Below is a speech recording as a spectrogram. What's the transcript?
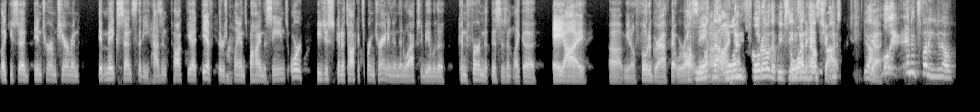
like you said, interim chairman, it makes sense that he hasn't talked yet if there's right. plans behind the scenes or he's just going to talk at spring training and then we'll actually be able to confirm that this isn't like a AI um, you know, photograph that we're all that seeing. One, that one that, photo that we've seen one headshot. Yeah. yeah. Well, and it's funny, you know,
